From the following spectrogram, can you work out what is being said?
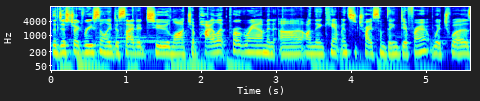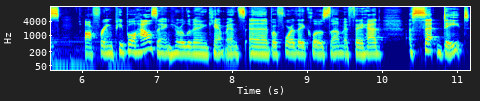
The district recently decided to launch a pilot program in, uh, on the encampments to try something different, which was offering people housing who are living in encampments uh, before they close them. If they had a set date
